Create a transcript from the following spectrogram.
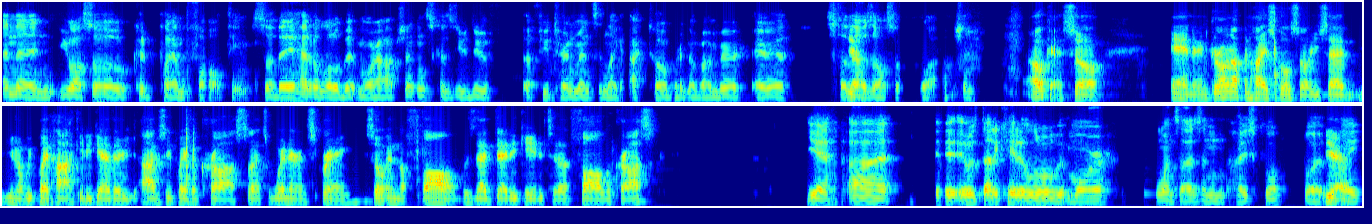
and then you also could play on the fall team. So they had a little bit more options because you do a few tournaments in like October, November area. So yeah. that was also an option. Okay, so and and growing up in high school, so you said you know we played hockey together. obviously played lacrosse, so that's winter and spring. So in the fall, was that dedicated to fall lacrosse? Yeah, uh, it, it was dedicated a little bit more once I was in high school, but yeah. playing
